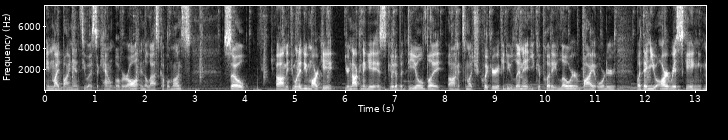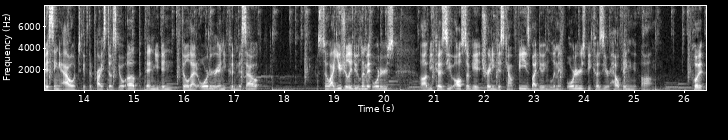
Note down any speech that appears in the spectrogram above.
in my Binance US account overall in the last couple months. So um, if you want to do market, you're not going to get as good of a deal, but um, it's much quicker. If you do limit, you could put a lower buy order, but then you are risking missing out. If the price does go up, then you didn't fill that order and you could miss out. So I usually do limit orders uh, because you also get trading discount fees by doing limit orders because you're helping um, put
